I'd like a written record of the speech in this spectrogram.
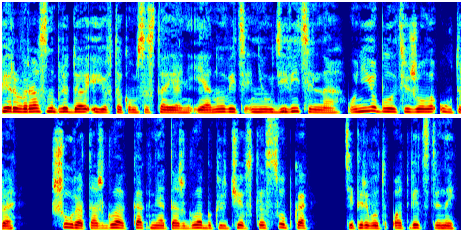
Первый раз наблюдаю ее в таком состоянии, и оно ведь неудивительно. У нее было тяжелое утро. Шура отожгла, как не отожгла бы ключевская сопка. Теперь вот у ответственной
